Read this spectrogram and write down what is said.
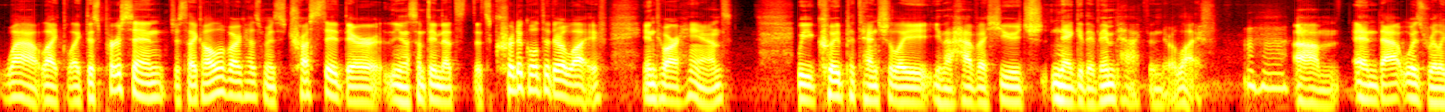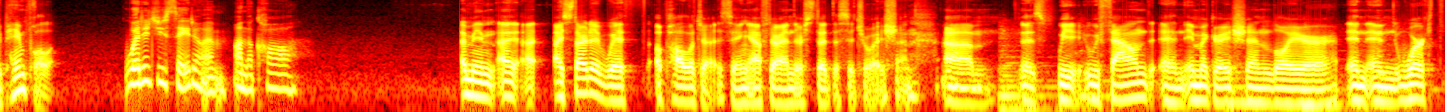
wow, like like this person, just like all of our customers, trusted their you know something that's that's critical to their life into our hands. We could potentially you know have a huge negative impact in their life, mm-hmm. um, and that was really painful. What did you say to him on the call? I mean, I, I started with apologizing after I understood the situation. Mm-hmm. Um, is we, we found an immigration lawyer and, and worked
